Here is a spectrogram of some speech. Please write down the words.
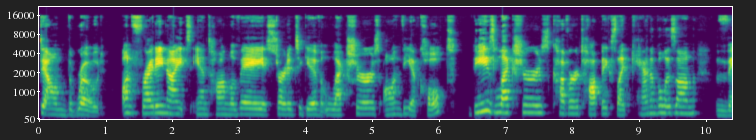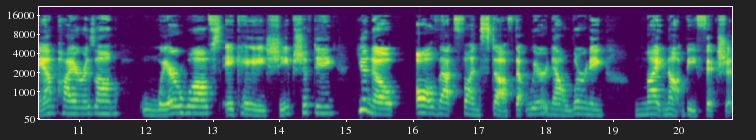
down the road. On Friday nights, Anton LaVey started to give lectures on the occult. These lectures cover topics like cannibalism, vampirism, werewolves, aka shapeshifting, you know, all that fun stuff that we're now learning might not be fiction.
